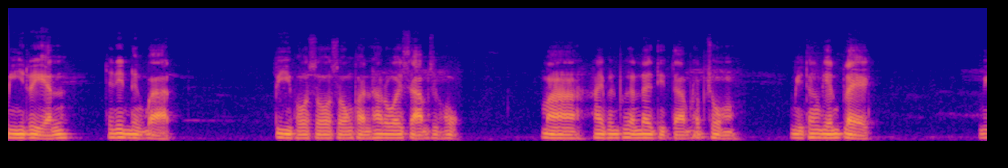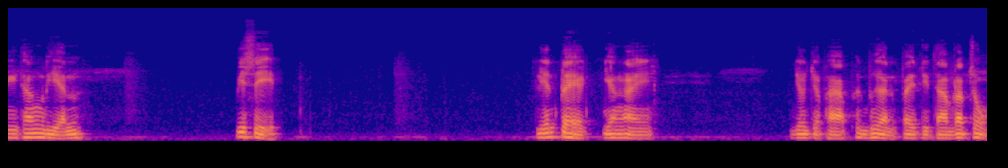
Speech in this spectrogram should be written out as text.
มีเหรียญชนิดหนึ่งบาท ปีพศ 2536 มาให้เพื่อนๆ ได้ติดตามรับชม มีทั้งเหรียญแปลก มีทั้งเหรียญ วิเศษ เหรียญแปลกยังไง เดี๋ยวจะพาเพื่อนๆไปติดตามรับชม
